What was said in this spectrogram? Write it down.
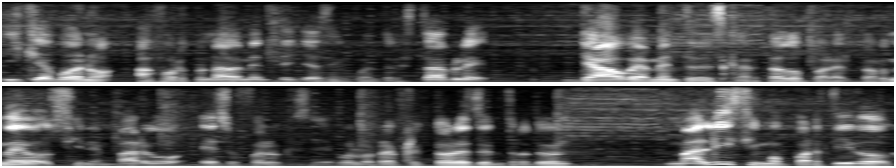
y que bueno, afortunadamente ya se encuentra estable, ya obviamente descartado para el torneo, sin embargo, eso fue lo que se llevó los reflectores dentro de un malísimo partido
